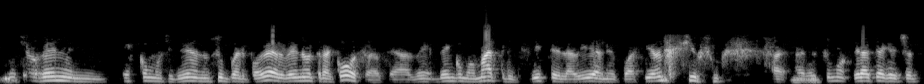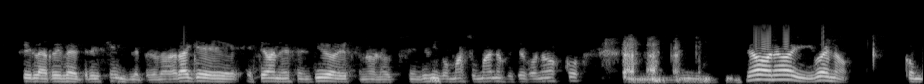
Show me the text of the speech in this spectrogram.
muchos ven, es como si tuvieran un superpoder, ven otra cosa, o sea, ven, como Matrix, ¿viste? La vida en ecuaciones y a, lo sumo, gracias que yo sé la regla de tres simple, pero la verdad que Esteban en ese sentido es uno de los científicos más humanos que yo conozco. no, no, y bueno, como,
